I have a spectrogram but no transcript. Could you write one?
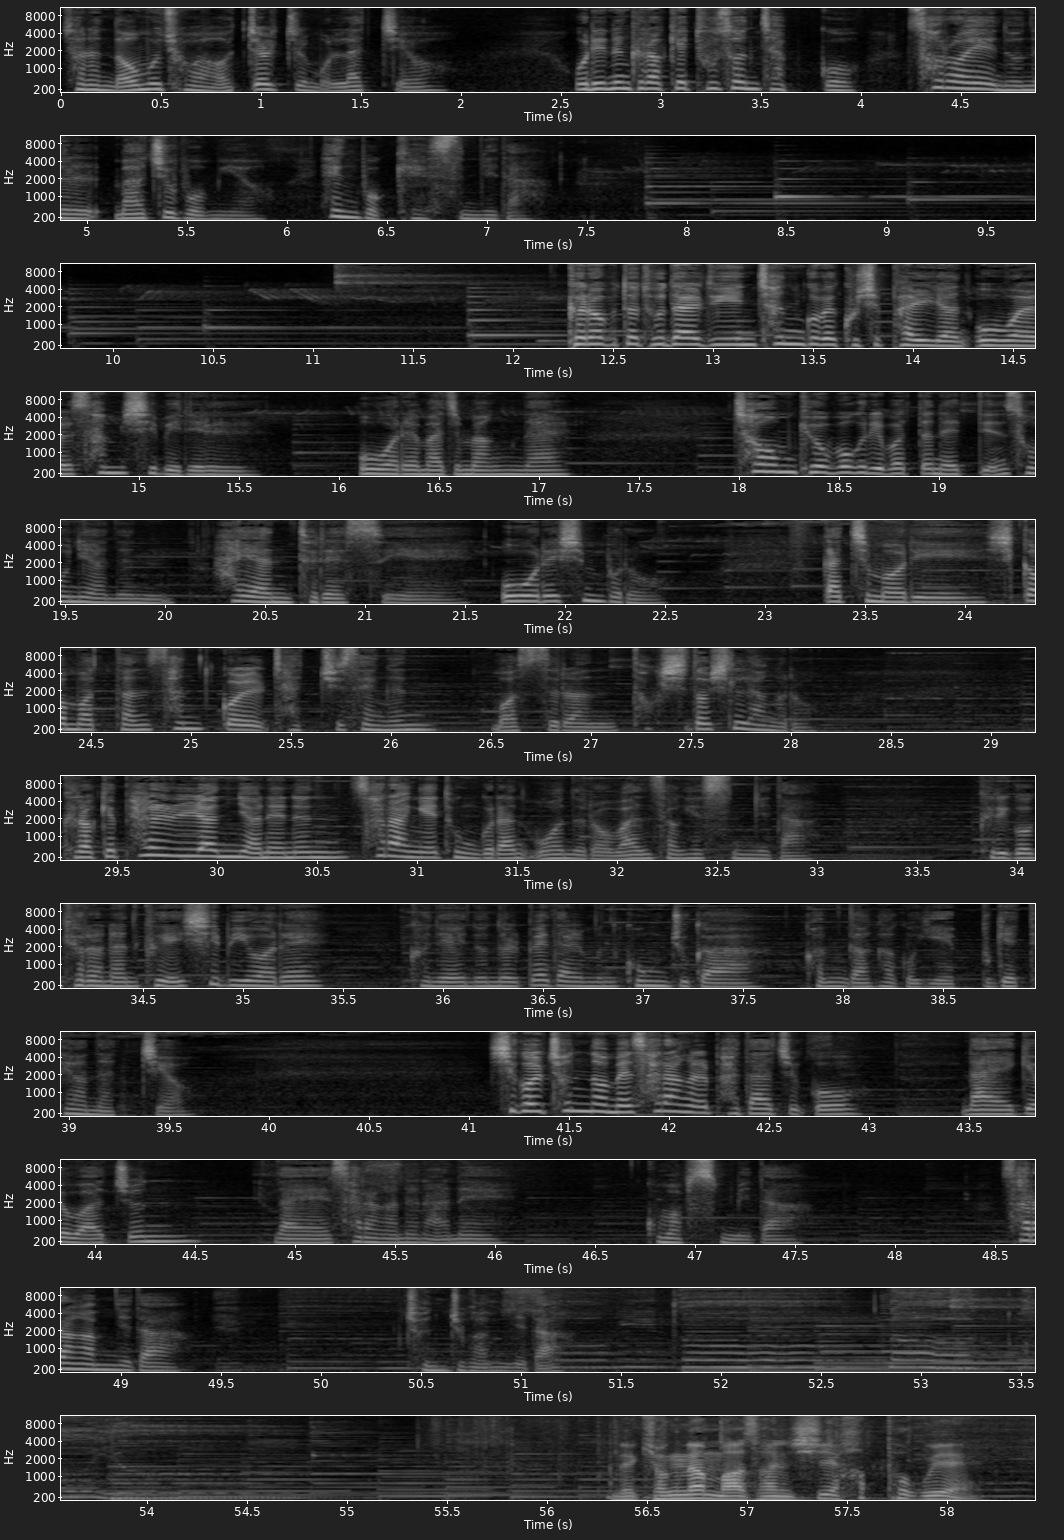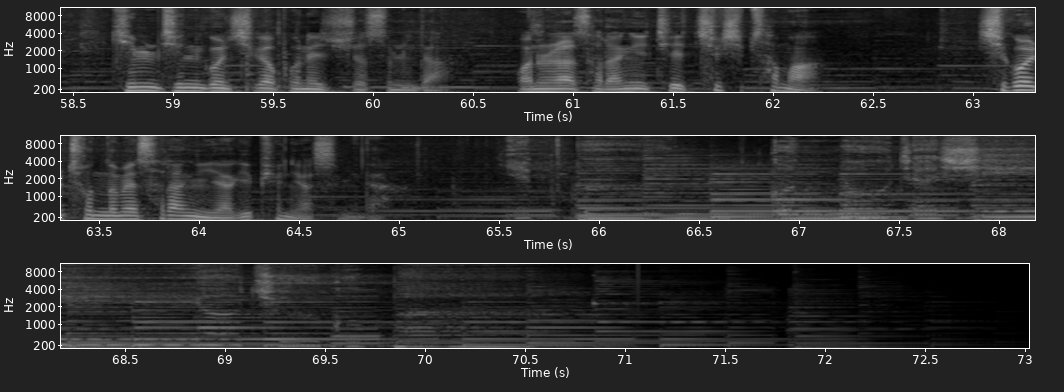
저는 너무 좋아 어쩔 줄 몰랐지요. 우리는 그렇게 두 손 잡고 서로의 눈을 마주보며 행복해했습니다. 그로부터 두 달 뒤인 1998년 5월 31일, 5월의 마지막 날, 처음 교복을 입었던 애띤 소녀는 하얀 드레스에 5월의 신부로, 까치머리 시꺼멓던 산골 자취생은 멋스런 턱시도 신랑으로, 그렇게 8년 연애는 사랑의 동그란 원으로 완성했습니다. 그리고 결혼한 그의 12월에 그녀의 눈을 빼닮은 공주가 건강하고 예쁘게 태어났지요. 시골 촌놈의 사랑을 받아주고 나에게 와준 나의 사랑하는 아내 고맙습니다. 사랑합니다. 존중합니다. 네, 경남 마산시 하포구에 김진곤 씨가 보내주셨습니다. 어느 날 사랑이 제 73화 시골 촌놈의 사랑 이야기 편이었습니다. 예쁜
